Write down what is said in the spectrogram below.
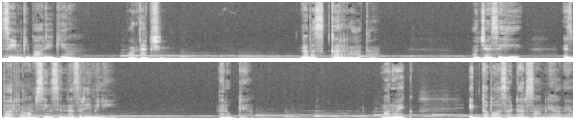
सीन की बारीकियाँ और एक्शन। मैं बस कर रहा था। और जैसे ही इस बार राम सिंह से नज़रें मिली। मैं रुक गया। मानो एक एक दबा सा डर सामने आ गया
